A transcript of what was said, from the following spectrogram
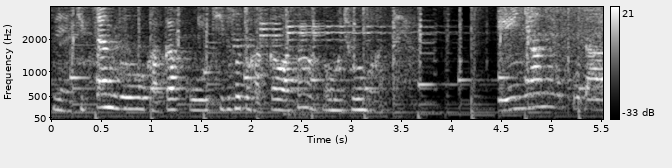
네, 직장도 가깝고 집에서도 가까워서 너무 좋은 것 같아요. 개인이 하는 것보다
